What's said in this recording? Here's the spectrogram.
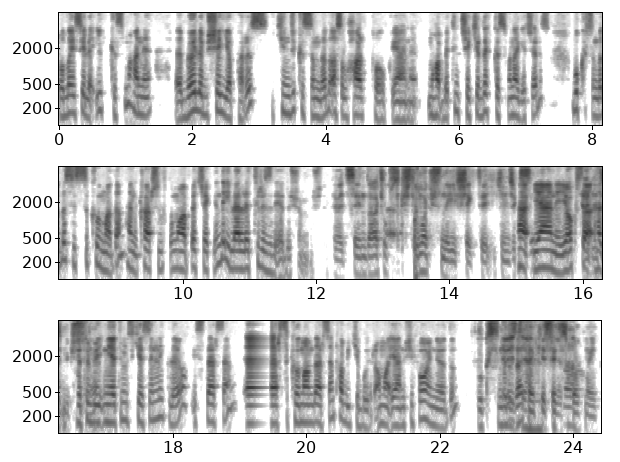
Dolayısıyla ilk kısmı hani böyle bir şey yaparız. İkinci kısımda da asıl hard talk yani muhabbetin çekirdek kısmına geçeriz. Bu kısımda da siz sıkılmadan hani karşılıklı muhabbet şeklinde ilerletiriz diye düşünmüştük. Evet, seni daha çok sıkıştırmak üstünde geçecekti ikinci Ha, kısım. yani yoksa ha, kötü üstüne. bir niyetimiz kesinlikle yok. İstersen eğer sıkılmam dersen tabii ki buyur ama yani FIFA oynuyordun. Bu kısımları Evet, zaten yani keseriz korkmayın.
